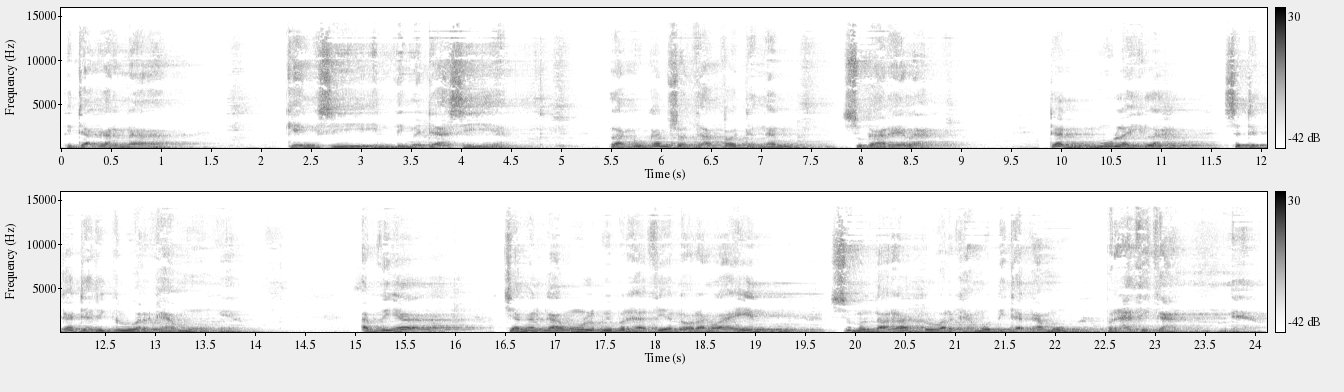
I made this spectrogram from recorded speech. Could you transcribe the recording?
Tidak karena gengsi, intimidasi ya. Lakukan sodako dengan sukarela Dan mulailah sedekah dari keluargamu ya. Artinya jangan kamu lebih perhatian orang lain Sementara keluargamu tidak kamu perhatikan. Ya.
